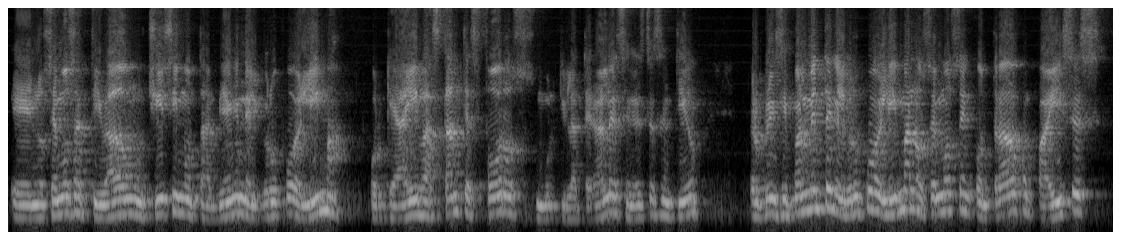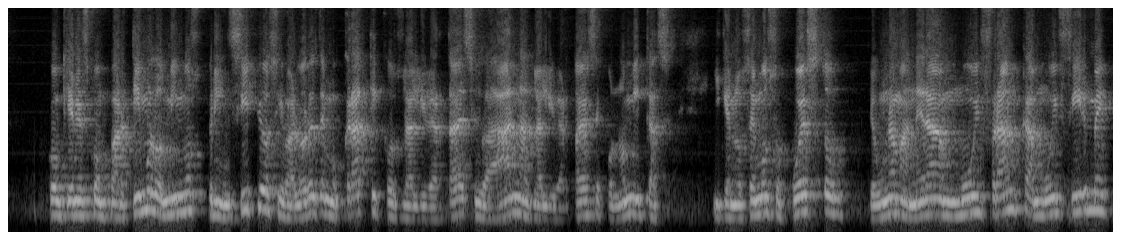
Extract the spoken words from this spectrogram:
Eh, nos hemos activado muchísimo también en el Grupo de Lima, porque hay bastantes foros multilaterales en este sentido, pero principalmente en el Grupo de Lima nos hemos encontrado con países con quienes compartimos los mismos principios y valores democráticos, las libertades ciudadanas, las libertades económicas, y que nos hemos opuesto de una manera muy franca, muy firme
